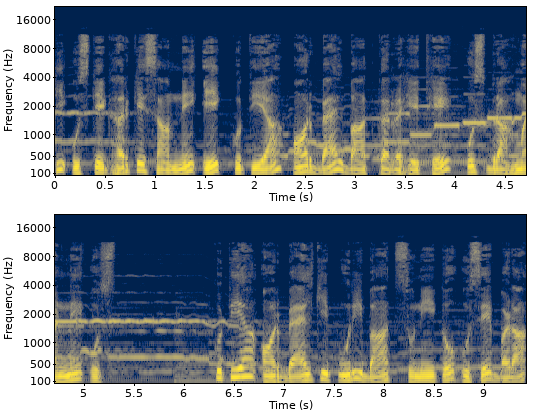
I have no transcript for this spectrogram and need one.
कि उसके घर के सामने एक कुतिया और बैल बात कर रहे थे। उस ब्राह्मण ने उस कुतिया और बैल की पूरी बात सुनी तो उसे बड़ा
